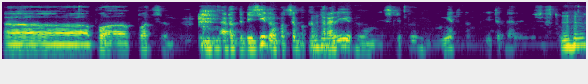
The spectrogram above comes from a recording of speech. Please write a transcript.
по, по рандомизированным, плацебо-контролируемым, mm-hmm. слепым методам и так далее. Угу.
